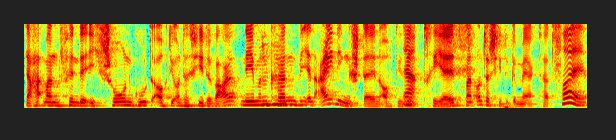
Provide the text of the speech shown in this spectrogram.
da hat man, finde ich, schon gut auch die Unterschiede wahrnehmen mhm. können, wie in einigen Stellen auch dieses Triels man Unterschiede gemerkt hat. Voll.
